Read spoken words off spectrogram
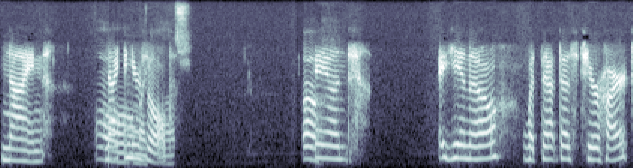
Nine. Oh, Nine years old. Oh. And you know what that does to your heart?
